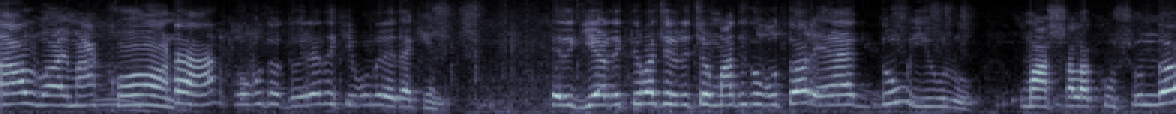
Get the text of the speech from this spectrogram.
লাল ভাই মাখন। কবুতর দূরে দেখি বন্ধুরা দেখেন। এই যে গিয়ার দেখতে পাচ্ছেন এটা হচ্ছে মাদি কবুতর একদম ইউলু। মার্শাল্লাহ খুব সুন্দর।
